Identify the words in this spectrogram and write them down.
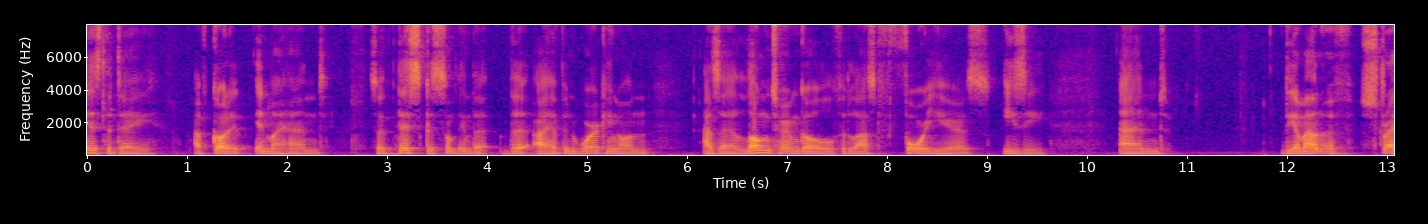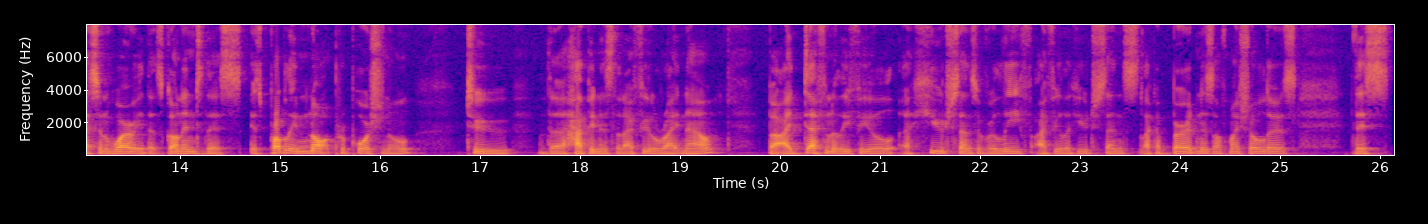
is the day. I've got it in my hand. So this is something that, that I have been working on as a long term goal for the last four years, easy. And the amount of stress and worry that's gone into this is probably not proportional to the happiness that I feel right now but I definitely feel a huge sense of relief. I feel a huge sense like a burden is off my shoulders. This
